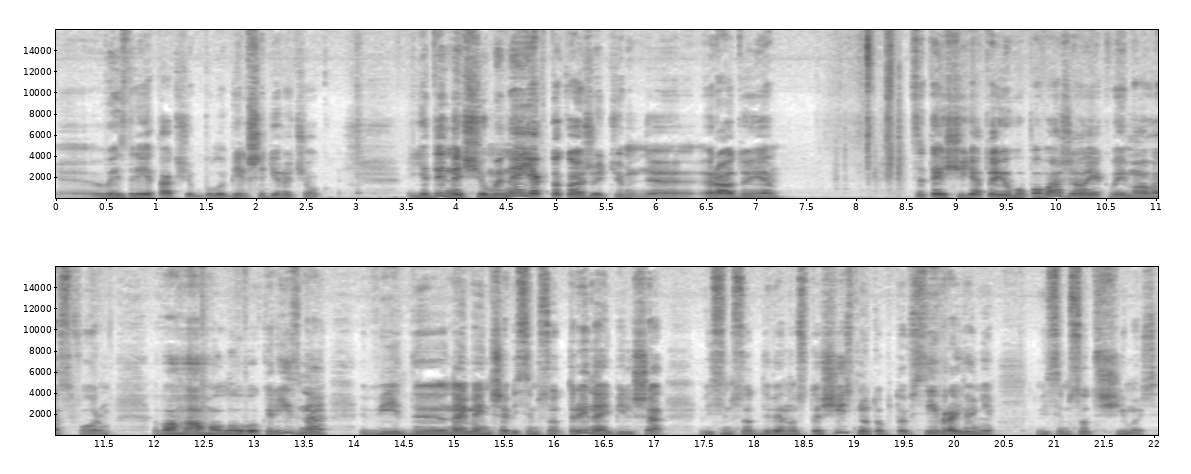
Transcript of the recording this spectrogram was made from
е, визріє так, щоб було більше дірочок. Єдине, що мене, як то кажуть, е, радує, це те, що я то його поважила, як виймала з форм. Вага головок різна. Від е, найменша 803, найбільша 896, ну тобто всі в районі 800 з чимось.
